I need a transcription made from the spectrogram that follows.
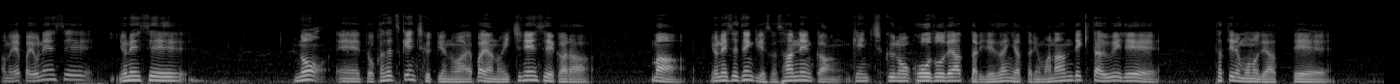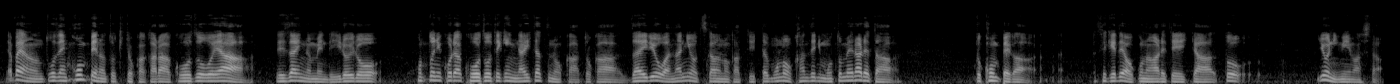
あのやっぱ4年生 ,4 年生の、えっと仮設建築っていうのはやっぱりあの1年生から、まあ、4年生前期ですが3年間建築の構造であったりデザインであったりを学んできた上で建てるものであってやっぱりあの当然コンペの時とかから構造やデザインの面でいろいろ本当にこれは構造的に成り立つのかとか材料は何を使うのかっていったものを完全に求められたとコンペが設計では行われていたとように見えました。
